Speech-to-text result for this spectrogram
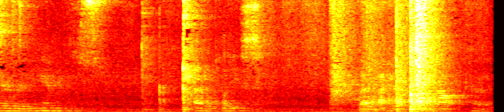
Here because it's out of place. But I have to not cut it.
